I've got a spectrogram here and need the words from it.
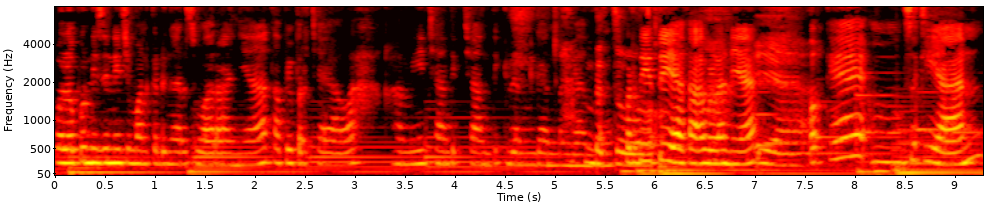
Walaupun di sini cuma kedengar suaranya, tapi percayalah kami cantik-cantik dan ganteng-ganteng. Seperti itu ya Kak Ulan ya. Iya. Oke, mm, sekian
